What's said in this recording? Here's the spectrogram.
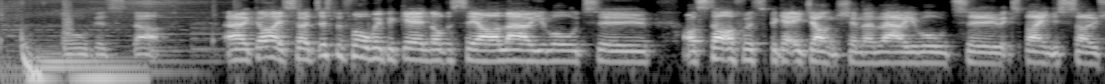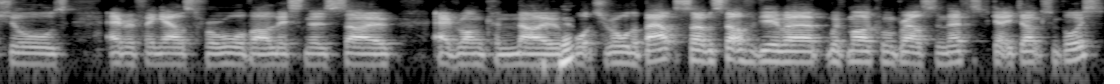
All good stuff. Uh, guys, so just before we begin, obviously, I'll allow you all to. I'll start off with Spaghetti Junction and allow you all to explain your socials, everything else for all of our listeners, so everyone can know Yep. what you're all about. So we'll start off with you, uh, with Michael and Browson there for Spaghetti Junction, boys.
